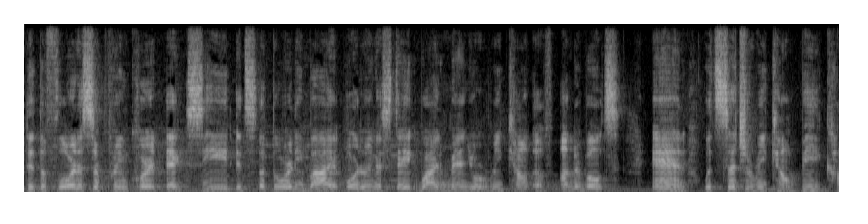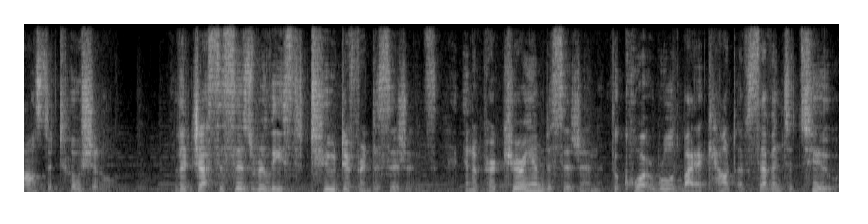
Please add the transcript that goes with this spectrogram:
Did the Florida Supreme Court exceed its authority by ordering a statewide manual recount of undervotes? And would such a recount be constitutional? The justices released two different decisions. In a per curiam decision, the court ruled by a count of 7 to 2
